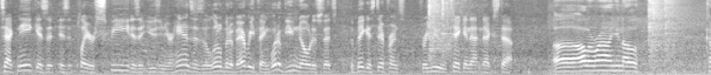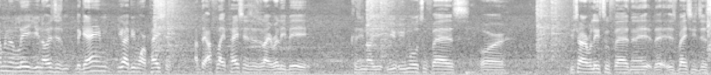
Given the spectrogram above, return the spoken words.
technique? Is it is it player speed? Is it using your hands? Is it a little bit of everything? What have you noticed that's the biggest difference for you taking that next step? Uh, all around, you know, coming in the league, you know, it's just the game. You gotta be more patient. I think I feel like patience is like really big, cause you know you, you, you move too fast or you try to release too fast, and it, it's basically just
